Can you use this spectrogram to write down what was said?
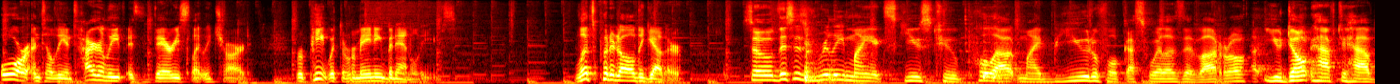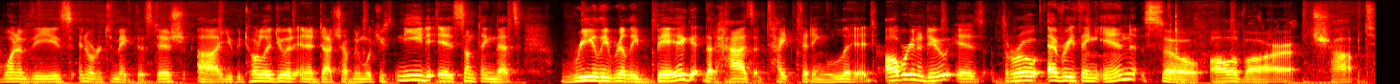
or until the entire leaf is very slightly charred. Repeat with the remaining banana leaves. Let's put it all together. So this is really my excuse to pull out my beautiful cazuelas de barro. You don't have to have one of these in order to make this dish. Uh, you can totally do it in a Dutch oven. What you need is something that's really, really big that has a tight fitting lid. All we're gonna do is throw everything in. So all of our chopped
